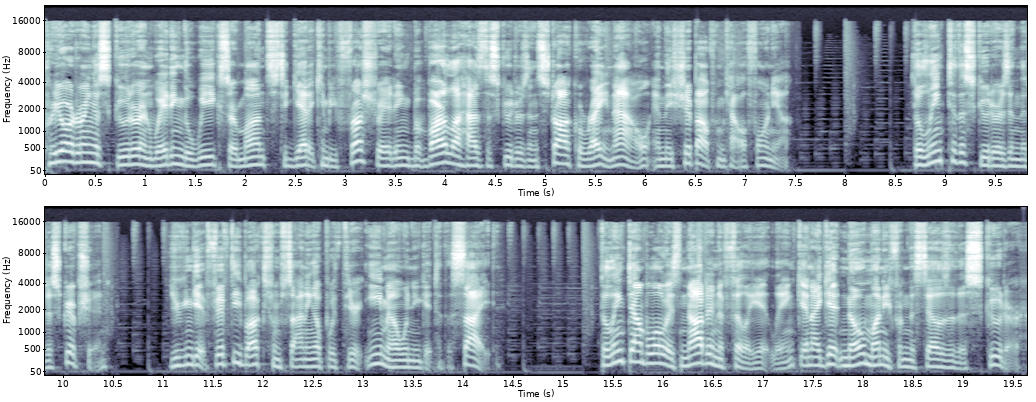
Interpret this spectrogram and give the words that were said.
Pre-ordering a scooter and waiting the weeks or months to get it can be frustrating, but Varla has the scooters in stock right now and they ship out from California. The link to the scooter is in the description. You can get 50 bucks from signing up with your email when you get to the site. The link down below is not an affiliate link, and I get no money from the sales of this scooter.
